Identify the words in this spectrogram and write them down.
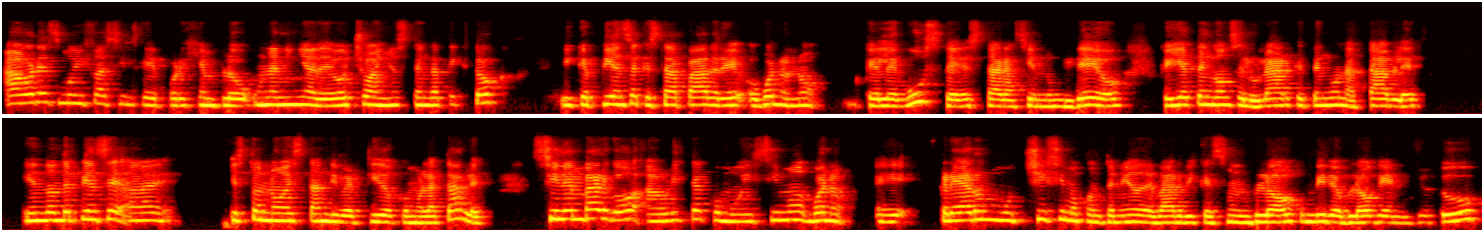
ahora es muy fácil que, por ejemplo, una niña de ocho años tenga TikTok y que piense que está padre, o bueno, no, que le guste estar haciendo un video, que ya tenga un celular, que tenga una tablet, y en donde piense, Ay, esto no es tan divertido como la tablet. Sin embargo, ahorita como hicimos, bueno, eh, crearon muchísimo contenido de Barbie, que es un blog, un videoblog en YouTube,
